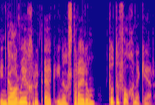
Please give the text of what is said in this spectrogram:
En daarmee groet ek Ina Strydom tot 'n volgende keer.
